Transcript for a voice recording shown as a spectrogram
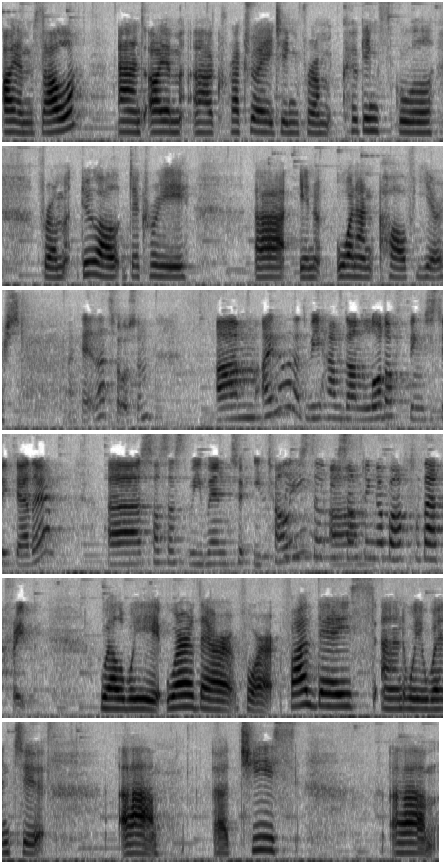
I am Salla and I am uh, graduating from cooking school from dual degree uh, in one and a half years. Okay, that's awesome. Um, I know that we have done a lot of things together, uh, such as we went to Italy. Tell me something about that trip. Well, we were there for five days and we went to uh, a cheese um,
